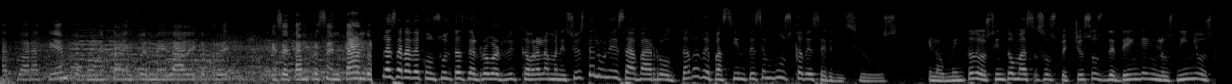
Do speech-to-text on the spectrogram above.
Actuar a tiempo con estas enfermedades que, que se están presentando. La sala de consultas del Robert Reed Cabral amaneció este lunes abarrotada de pacientes en busca de servicios. El aumento de los síntomas sospechosos de dengue en los niños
